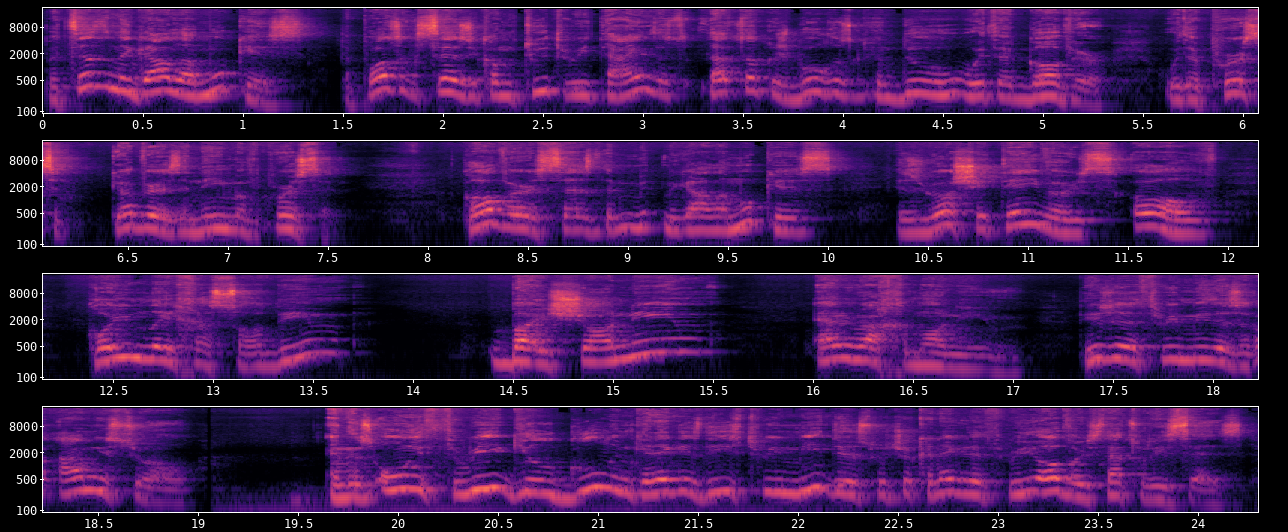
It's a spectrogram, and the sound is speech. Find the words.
But says Megala Mukis, the Pasuk says you come two, three times. That's, what Baruch is going to do with a gover, with a person. Gover is the name of a person. Gover says the Megala Mukis is Rosh Tevos of Gomlei Chasodim, Baishanim, and Rachmanim. These are the three meters of Am Yisrael. And there's only three Gilgulim connected these three meters, which are connected to three others. That's what he says.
